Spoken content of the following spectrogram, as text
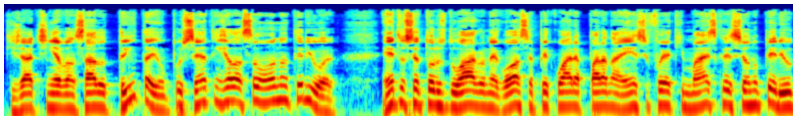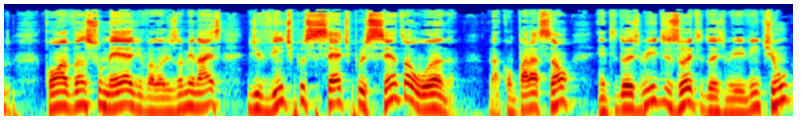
que já tinha avançado 31% em relação ao ano anterior. Entre os setores do agronegócio, a pecuária paranaense foi a que mais cresceu no período, com um avanço médio em valores nominais de 27% ao ano. Na comparação, entre 2018 e 2021,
